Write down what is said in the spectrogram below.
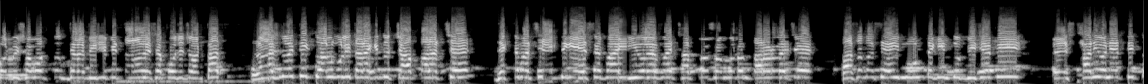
কর্মী সমর্থক যারা বিজেপির তারাও এসে পৌঁছেছে, অর্থাৎ রাজনৈতিক দলগুলি তারা কিন্তু চাপ বাড়াচ্ছে। দেখতে পাচ্ছি, একদিকে S F I SFI DYFI ছাত্র সংগঠন তারা রয়েছে। পাশাপাশি এই মুহূর্তে কিন্তু বিজেপি স্থানীয় নেতৃত্ব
